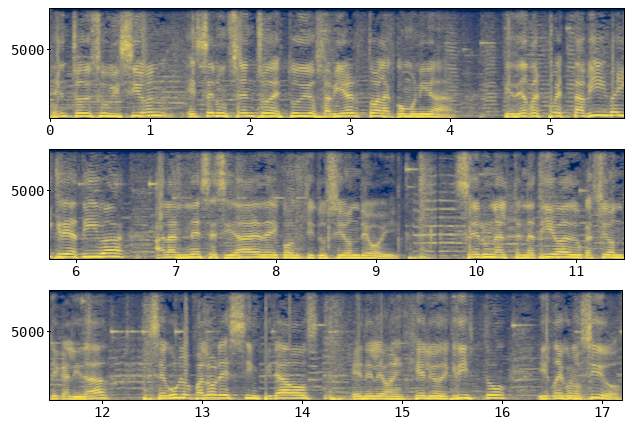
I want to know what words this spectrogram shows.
dentro de su visión es ser un centro de estudios abierto a la comunidad, que dé respuesta viva y creativa a las necesidades de constitución de hoy. Ser una alternativa de educación de calidad según los valores inspirados en el Evangelio de Cristo y reconocidos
